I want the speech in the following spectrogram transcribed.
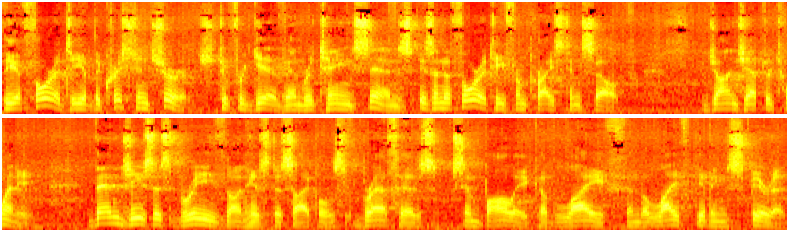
The authority of the Christian church to forgive and retain sins is an authority from Christ himself. John chapter 20. Then Jesus breathed on his disciples, breath as symbolic of life and the life giving spirit.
